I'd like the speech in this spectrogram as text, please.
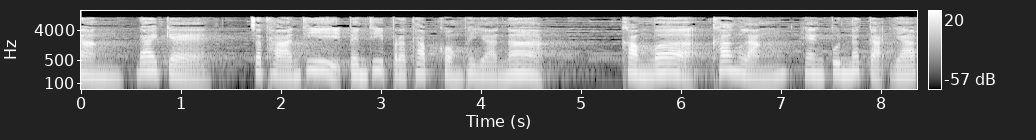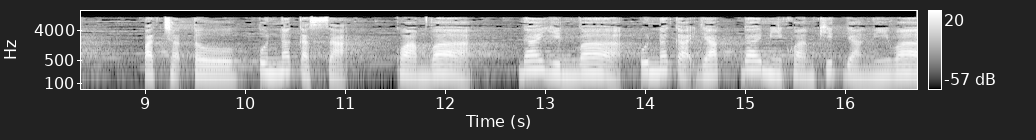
นัง ได้แก่ สถานที่เป็นที่ประทับของพญานาคคำว่า ข้างหลัง แห่งปุณกะยักษ์ ปัจฉโต ปุณกัสสะ ความว่า ได้ยินว่าปุณกะยักษ์ได้มีความคิดอย่างนี้ว่า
